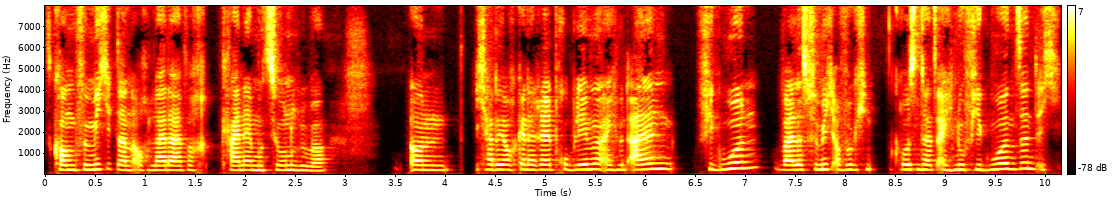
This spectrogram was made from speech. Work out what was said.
es kommen für mich dann auch leider einfach keine Emotionen rüber. Und ich hatte auch generell Probleme eigentlich mit allen Figuren, weil das für mich auch wirklich größtenteils eigentlich nur Figuren sind. Ich,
